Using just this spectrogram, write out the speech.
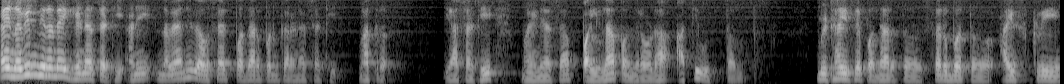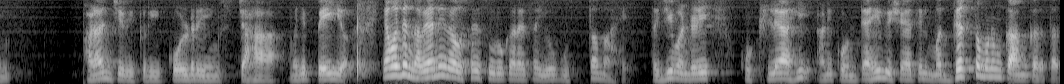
काही नवीन निर्णय घेण्यासाठी आणि नव्याने व्यवसायात पदार्पण करण्यासाठी मात्र यासाठी महिन्याचा पहिला पंधरवडा अतिउत्तम मिठाईचे पदार्थ सरबत आईस्क्रीम फळांची विक्री कोल्ड्रिंक्स चहा म्हणजे पेय यामध्ये नव्याने व्यवसाय सुरू करायचा योग उत्तम आहे. तर जी मंडळी कुठल्याही आणि कोणत्याही विषयातील मध्यस्थ म्हणून काम करतात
